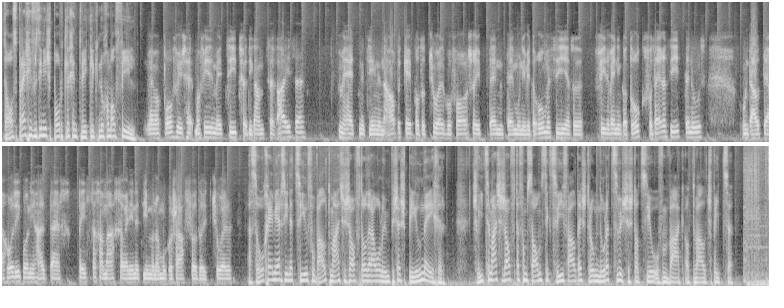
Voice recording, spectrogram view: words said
Das breche für seine sportliche Entwicklung noch einmal viel. Wenn man Profi ist, hat man viel mehr Zeit für die ganze Reise. Man hat nicht irgendeinen Arbeitgeber oder die Schule, der vorschreibt, dann dann muss ich wieder rum sein. Also viel weniger Druck von dieser Seite aus. Und auch die Erholung, die ich halt besser machen kann, wenn ich nicht immer noch arbeiten muss oder in die Schule. So käme er seinen Ziel von Weltmeisterschaften oder auch Olympischen Spielen näher. Die Schweizer Meisterschaften vom Samstag Zweifeld ist darum nur eine Zwischenstation auf dem Weg an die Weltspitze.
